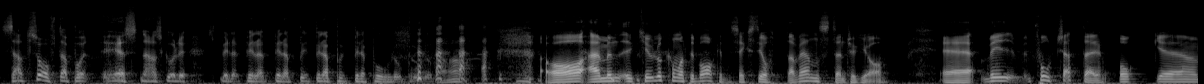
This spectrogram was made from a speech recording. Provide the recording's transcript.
satt så ofta på en häst när han skulle spela, spela, spela, spela, spela polo. polo. Ja, men kul att komma tillbaka till 68-vänstern tycker jag. Eh, vi fortsätter och eh,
